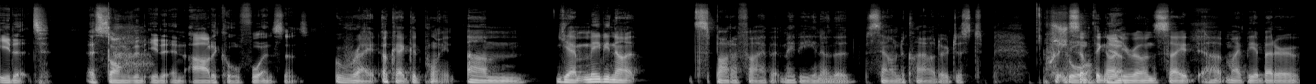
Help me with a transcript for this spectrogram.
edit a song than edit an article, for instance. Right. Okay. Good point. Um, yeah, maybe not Spotify, but maybe you know the SoundCloud or just putting Sure, something on your own site uh, might be a better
